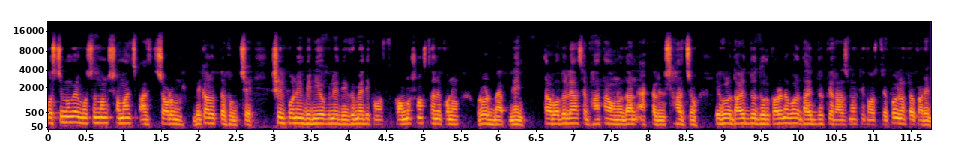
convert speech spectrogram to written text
পশ্চিমবঙ্গের মুসলমান সমাজ আজ চরম বেকারত্বে ভুগছে। শিল্প নিয়ে বিনিয়োগ নিয়ে দীর্ঘমেয়াদী কর্মসংস্থানের কোনো রোড ম্যাপ নেই। তার বদলে আছে ভাতা, অনুদান, এককালীন সাহায্য। এগুলো দারিদ্র দূর করেন এবং দারিদ্রকে রাজনৈতিক অস্ত্রে পরিণত করেন।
